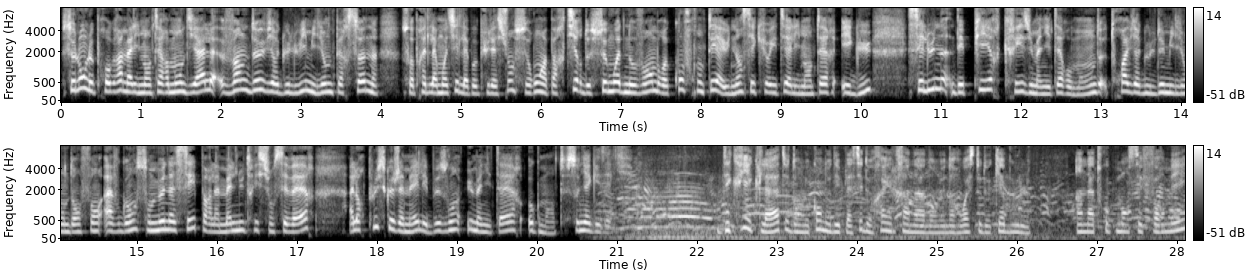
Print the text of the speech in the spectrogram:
Selon le programme alimentaire mondial, 22,8 millions de personnes, soit près de la moitié de la population, seront à partir de ce mois de novembre confrontées à une insécurité alimentaire aiguë. C'est l'une des pires crises humanitaires au monde. 3,2 millions d'enfants afghans sont menacés par la malnutrition sévère. Alors plus que jamais, les besoins humanitaires augmentent. Sonia Ghezali. Des cris éclatent dans le camp de déplacés de Khair Khana, dans le nord-ouest de Kaboul. Un attroupement s'est formé,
